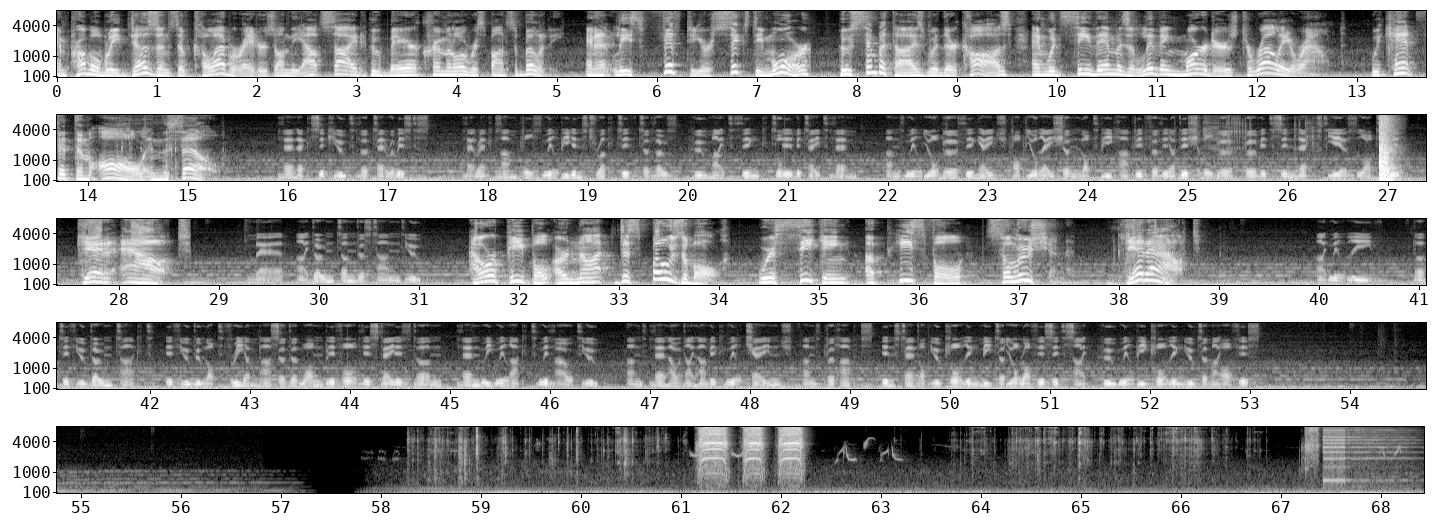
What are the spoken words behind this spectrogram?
and probably dozens of collaborators on the outside who bear criminal responsibility, and at least 50 or 60 more who sympathize with their cause and would see them as living martyrs to rally around. We can't fit them all in the cell. Then execute the terrorists. Their examples will be instructive to those who might think to imitate them. And will your birthing age population not be happy for the additional birth permits in next year's lottery? Get out! Mayor, I don't understand you. Our people are not disposable. We're seeking a peaceful solution. Get out! I will leave. But if you don't act, if you do not free Ambassador 1 before this day is done, then we will act without you. And then our dynamic will change, and perhaps, instead of you calling me to your office, it's I who will be calling you to my office.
